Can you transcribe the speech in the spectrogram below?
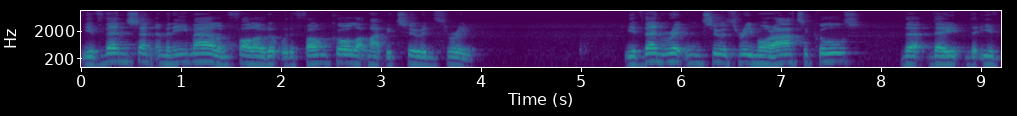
You've then sent them an email and followed up with a phone call, that might be two and three. You've then written two or three more articles that they that you've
